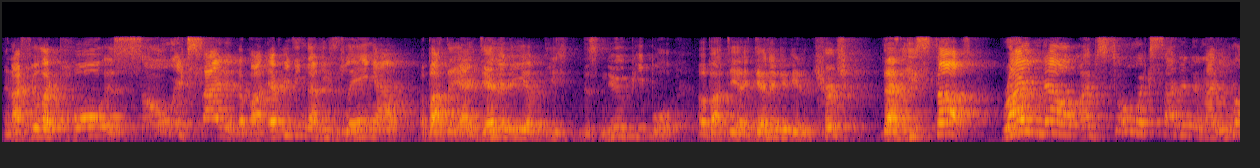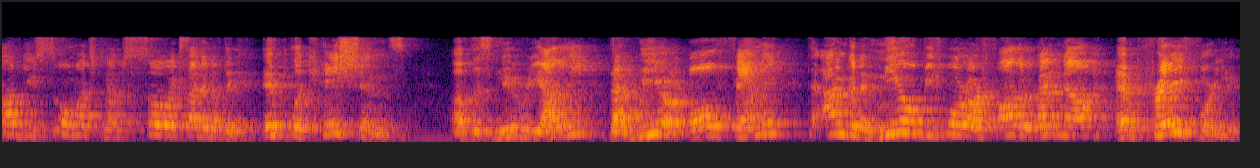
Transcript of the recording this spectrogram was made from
And I feel like Paul is so excited about everything that he's laying out about the identity of these, this new people, about the identity of the church, that he stops. Right now, I'm so excited and I love you so much, and I'm so excited of the implications of this new reality that we are all family, that I'm going to kneel before our Father right now and pray for you.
